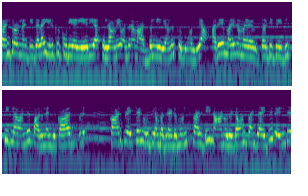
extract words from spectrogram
cantonment இதெல்லாம் இருக்கக்கூடிய ஏரியாஸ் எல்லாமே வந்து நம்ம அர்பன் ஏரியான்னு சொல்லுவோம் இல்லையா? அதே மாதிரி நம்ம தேர்ட்டி த்ரீ டிஸ்ட்ரிக்ட்ல வந்து பதினஞ்சு கார்பரே கார்பரேஷன் நூத்தி ஐம்பத்தி ரெண்டு முனிசிபாலிட்டி நானூறு டவுன் பஞ்சாயத்து ரெண்டு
